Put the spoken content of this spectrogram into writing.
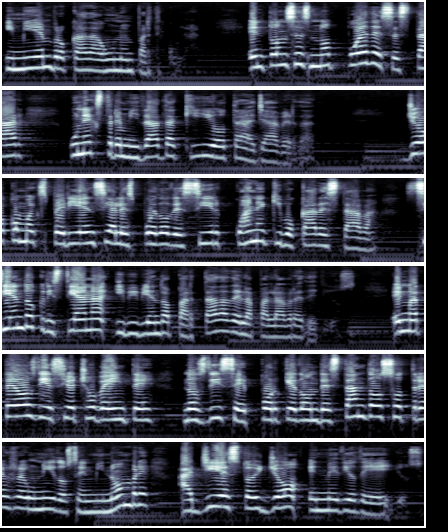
y miembro cada uno en particular. Entonces no puedes estar una extremidad aquí y otra allá, ¿verdad? Yo como experiencia les puedo decir cuán equivocada estaba siendo cristiana y viviendo apartada de la palabra de Dios. En Mateos 18:20 nos dice, porque donde están dos o tres reunidos en mi nombre, allí estoy yo en medio de ellos.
